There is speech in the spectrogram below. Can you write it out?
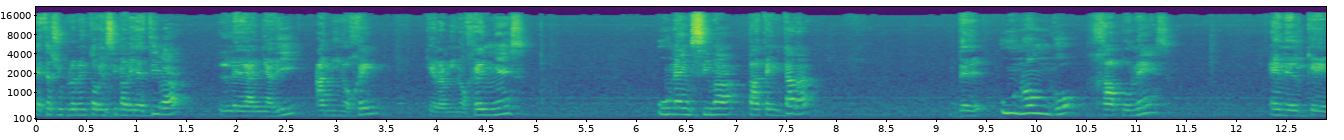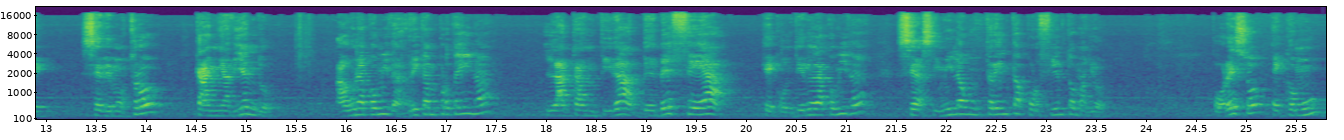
este suplemento de enzima digestiva le añadí aminogen, que el aminogen es una enzima patentada de un hongo japonés en el que se demostró que añadiendo a una comida rica en proteína, la cantidad de BCA que contiene la comida se asimila un 30% mayor. Por eso es común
